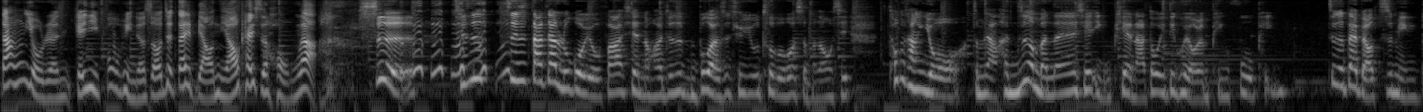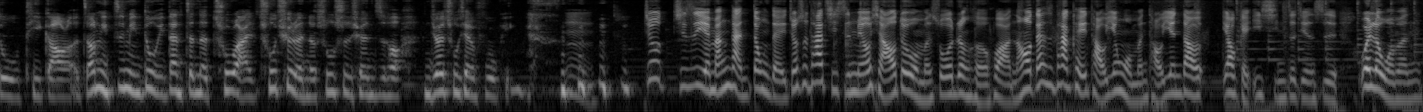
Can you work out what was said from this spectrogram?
当有人给你复评的时候，就代表你要开始红了。是，其实其实大家如果有发现的话，就是不管是去 YouTube 或什么东西，通常有怎么讲很热门的那些影片啊，都一定会有人评复评。这个代表知名度提高了，只要你知名度一旦真的出来出去了你的舒适圈之后，你就会出现负评。嗯，就其实也蛮感动的，就是他其实没有想要对我们说任何话，然后但是他可以讨厌我们，讨厌到要给一星这件事，为了我们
